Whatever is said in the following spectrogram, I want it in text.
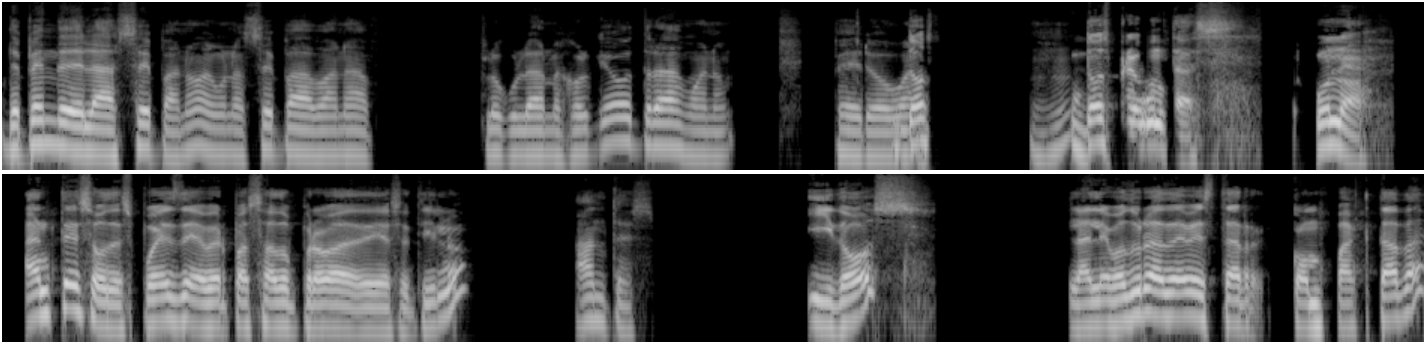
depende de la cepa, ¿no? Algunas cepas van a flocular mejor que otras, bueno, pero bueno. Dos, dos preguntas. Una, ¿antes o después de haber pasado prueba de acetilo? Antes. Y dos, ¿la levadura debe estar compactada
